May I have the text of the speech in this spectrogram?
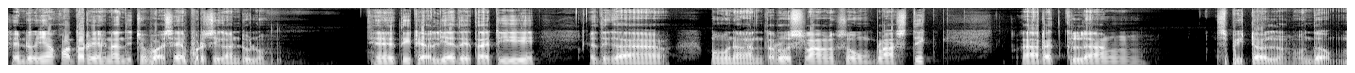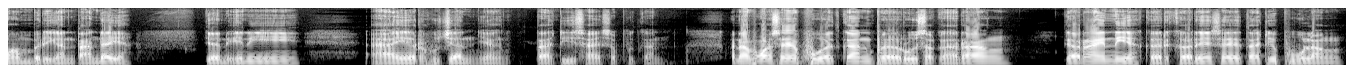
Sendoknya kotor ya nanti coba saya bersihkan dulu. Saya tidak lihat ya tadi ketika menggunakan terus langsung plastik karet gelang spidol untuk memberikan tanda ya. Dan ini air hujan yang tadi saya sebutkan. Kenapa kok saya buatkan baru sekarang? Karena ini ya gara-garanya saya tadi pulang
